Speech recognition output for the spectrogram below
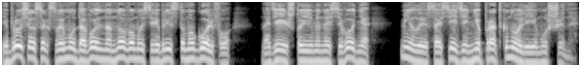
и бросился к своему довольно новому серебристому гольфу, надеясь, что именно сегодня милые соседи не проткнули ему шины.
